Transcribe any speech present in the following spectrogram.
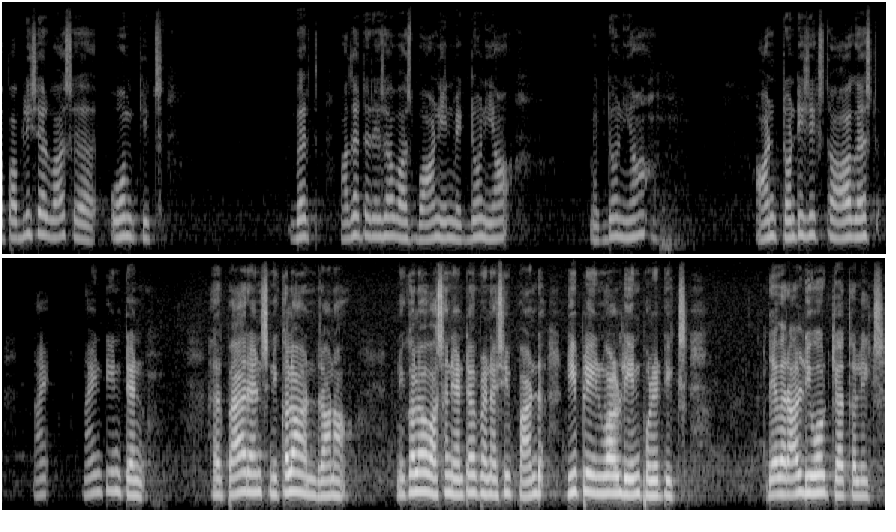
the publisher was uh, Home Kids. Birth Mother Teresa was born in Macedonia, Macedonia on 26th August 1910. Her parents, Nicola and Rana. Nicola was an entrepreneurship and deeply involved in politics. They were all devout Catholics.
